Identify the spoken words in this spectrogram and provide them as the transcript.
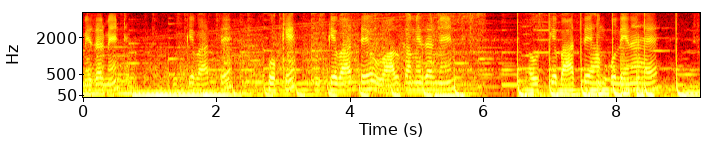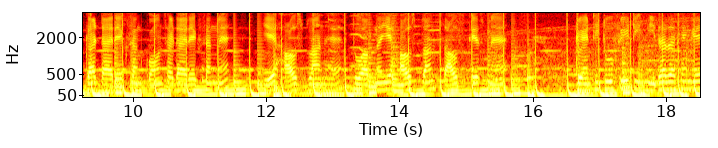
मेज़रमेंट उसके बाद से ओके उसके बाद से वॉल का मेज़रमेंट और उसके बाद से हमको लेना है इसका डायरेक्शन कौन सा डायरेक्शन में ये हाउस प्लान है। तो अपना ये हाउस प्लान साउथ फेस में है। 22 फीट इधर रखेंगे,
